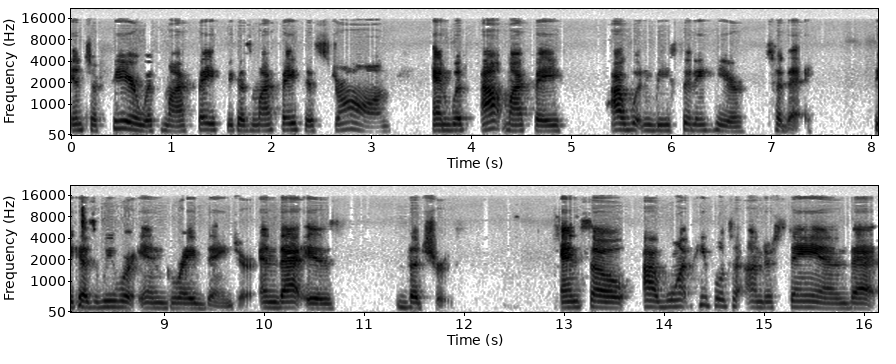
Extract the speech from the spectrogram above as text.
interfere with my faith because my faith is strong. And without my faith, I wouldn't be sitting here today because we were in grave danger. And that is the truth. And so I want people to understand that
